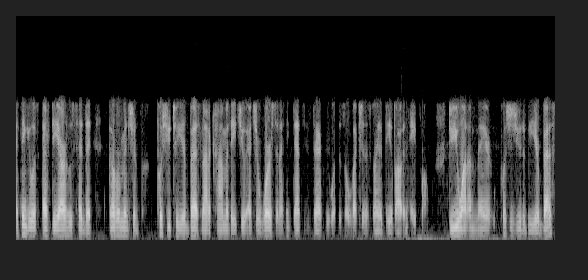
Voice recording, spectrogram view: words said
I think it was FDR who said that government should push you to your best, not accommodate you at your worst. And I think that's exactly what this election is going to be about in April. Do you want a mayor who pushes you to be your best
